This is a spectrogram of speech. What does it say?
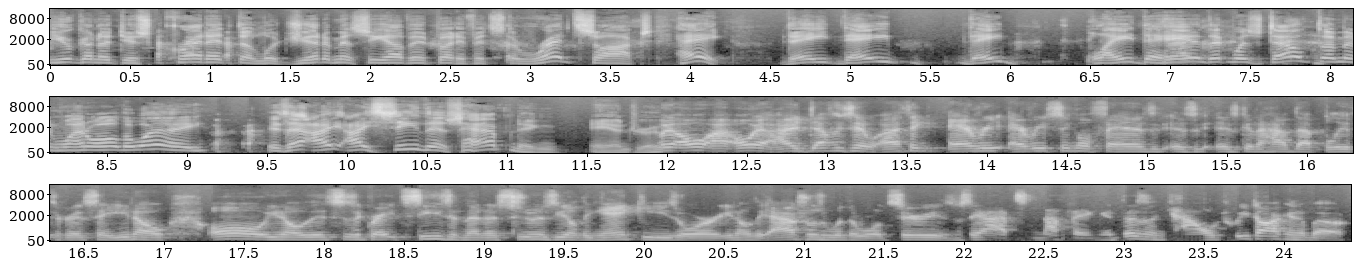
you're going to discredit the legitimacy of it. But if it's the Red Sox, hey, they they they played the hand that was dealt them and went all the way. Is that I, I see this happening, Andrew? Oh, I, oh yeah, I definitely say. I think every every single fan is is, is going to have that belief. They're going to say, you know, oh, you know, this is a great season. That as soon as you know the Yankees or you know the Astros win the World Series, and say, ah, it's nothing. It doesn't count. What are you talking about?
